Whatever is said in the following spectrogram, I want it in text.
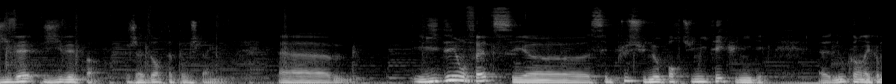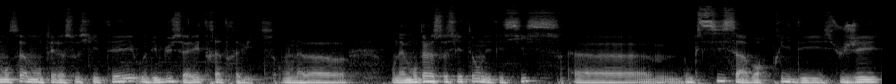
J'y vais, j'y vais pas. J'adore ta punchline. Euh, l'idée, en fait, euh, c'est plus une opportunité qu'une idée. Euh, nous, quand on a commencé à monter la société, au début, ça allait très très vite. On a, on a monté la société, on était 6. donc 6 à avoir pris des sujets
